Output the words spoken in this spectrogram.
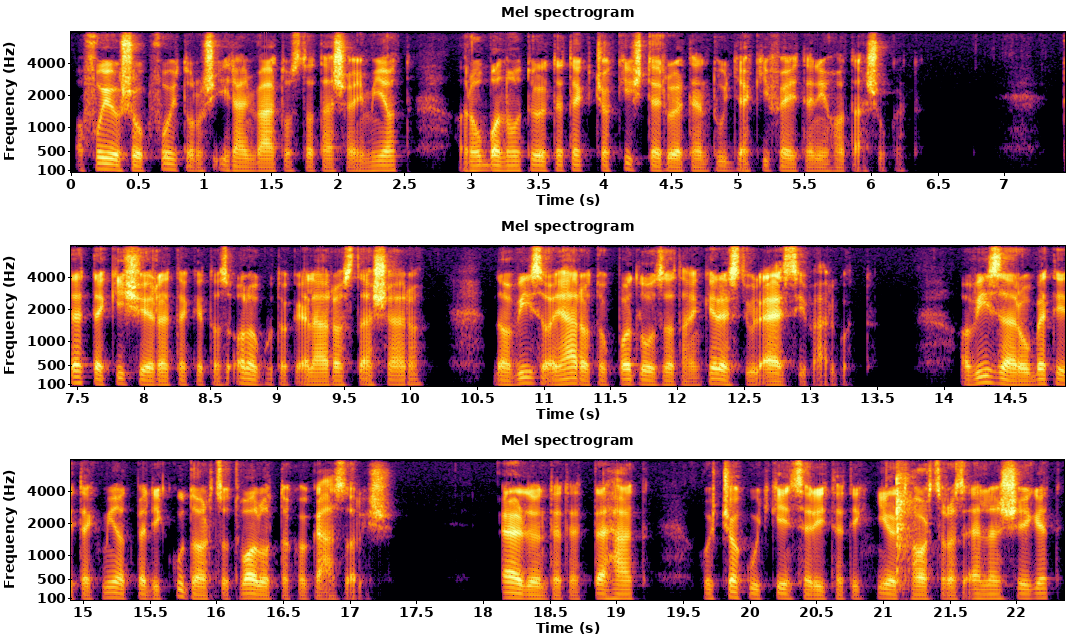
A folyosók folytonos irányváltoztatásai miatt a robbanó töltetek csak kis területen tudják kifejteni hatásukat. Tettek kísérleteket az alagutak elárasztására, de a víz a járatok padlózatán keresztül elszivárgott. A vízáró betétek miatt pedig kudarcot vallottak a gázzal is. Eldöntetett tehát, hogy csak úgy kényszeríthetik nyílt harcra az ellenséget,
